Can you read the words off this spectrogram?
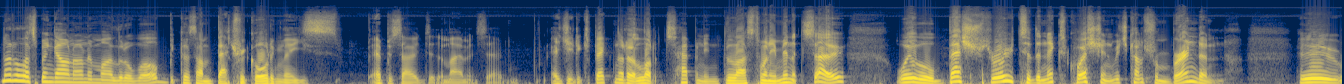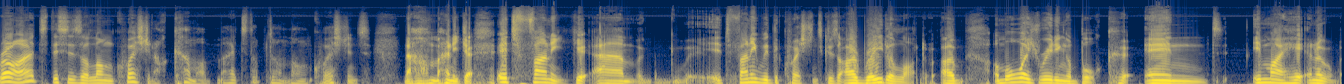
Not a lot's been going on in my little world because I'm batch recording these episodes at the moment. So, as you'd expect, not a lot's happened in the last 20 minutes. So, we will bash through to the next question, which comes from Brendan, who writes, This is a long question. Oh, come on, mate, stop doing long questions. No, I'm only joking. It's funny. Um, it's funny with the questions because I read a lot. I'm, I'm always reading a book, and in my head, and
